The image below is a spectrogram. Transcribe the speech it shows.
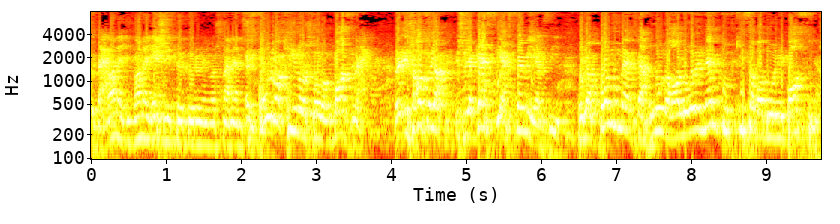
50. Van egy, van egy építő körül, hogy most már nem Ez kurva kínos dolog, bazd meg! És az, hogy a, és hogy a Geszti ezt nem érzi, hogy a balumedve hóna alól nem tud kiszabadulni basszus.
